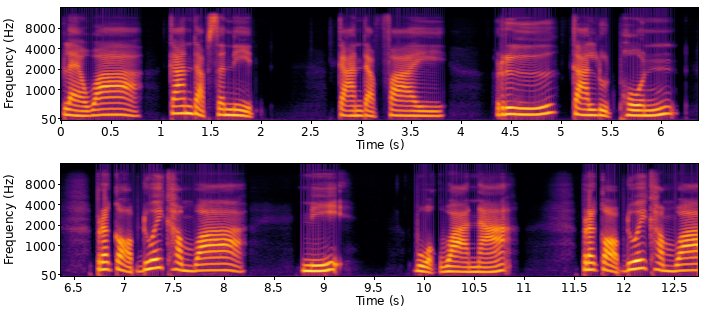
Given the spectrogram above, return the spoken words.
แปลว่า การดับสนิท การดับไฟ หรือการหลุดพ้น ประกอบด้วยคำว่า นิ บวกวานะ ประกอบด้วยคำว่า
